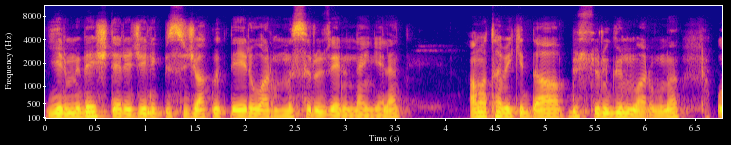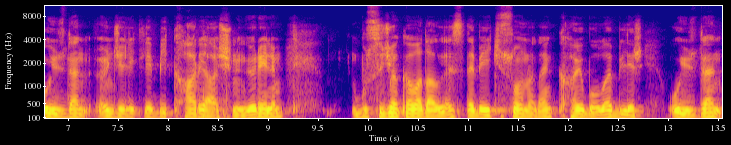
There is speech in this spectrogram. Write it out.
25 derecelik bir sıcaklık değeri var Mısır üzerinden gelen. Ama tabii ki daha bir sürü gün var buna. O yüzden öncelikle bir kar yağışını görelim. Bu sıcak hava dalgası da belki sonradan kaybolabilir. O yüzden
